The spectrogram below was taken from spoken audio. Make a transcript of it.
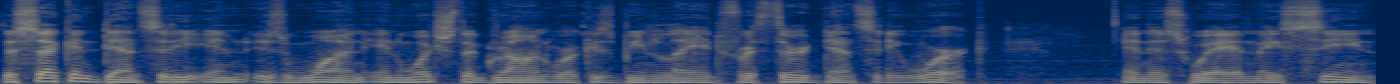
The second density in, is one in which the groundwork is being laid for third density work. In this way, it may seem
